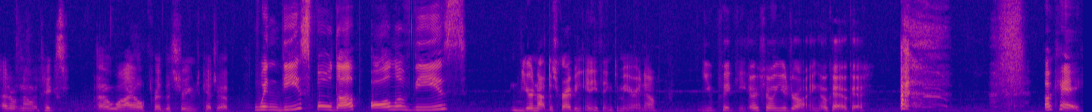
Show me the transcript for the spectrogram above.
I don't know. It takes a while for the stream to catch up. When these fold up, all of these You're not describing anything to me right now. You pick are showing your drawing. Okay, okay. Okay,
